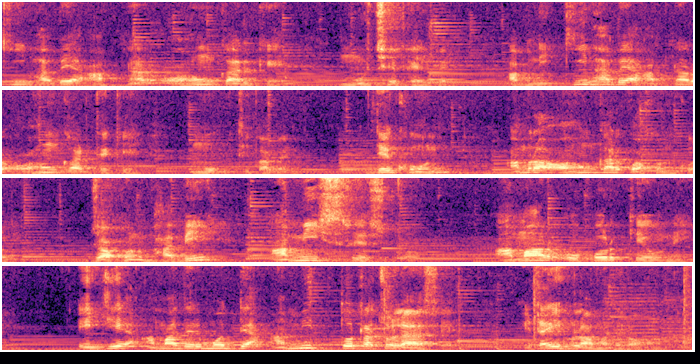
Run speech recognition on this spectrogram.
কীভাবে আপনার অহংকারকে মুছে ফেলবেন? আপনি কীভাবে আপনার অহংকার থেকে মুক্তি পাবেন? দেখুন, আমরা অহংকার কখন করি? যখন ভাবি, আমি শ্রেষ্ঠ, আমার ওপর কেউ নেই। এই যে আমাদের মধ্যে আমিত্বটা চলে আসে, এটাই হলো আমাদের অহংকার।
